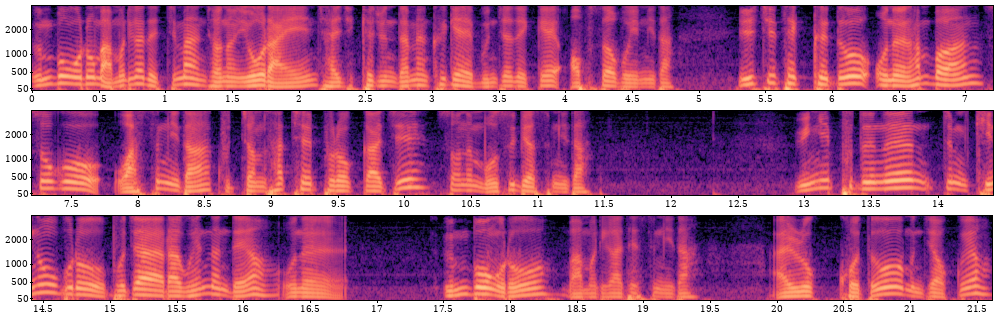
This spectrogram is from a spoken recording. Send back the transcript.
음봉으로 마무리가 됐지만 저는 요 라인 잘 지켜준다면 크게 문제될 게 없어 보입니다. 일지테크도 오늘 한번 쏘고 왔습니다. 9.47%까지 쏘는 모습이었습니다. 윙이푸드는 좀 기노브로 보자라고 했는데요. 오늘 음봉으로 마무리가 됐습니다. 알로코도 문제 없고요.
